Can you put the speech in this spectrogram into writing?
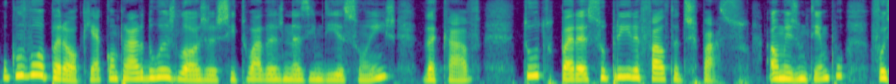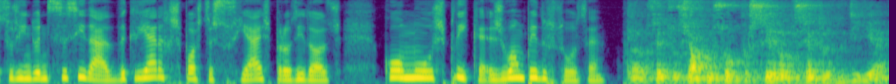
o que levou a paróquia a comprar duas lojas situadas nas imediações da cave, tudo para suprir a falta de espaço. Ao mesmo tempo, foi surgindo a necessidade de criar respostas sociais para os idosos, como explica João Pedro Souza. O Centro Social começou por ser um centro de dia,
